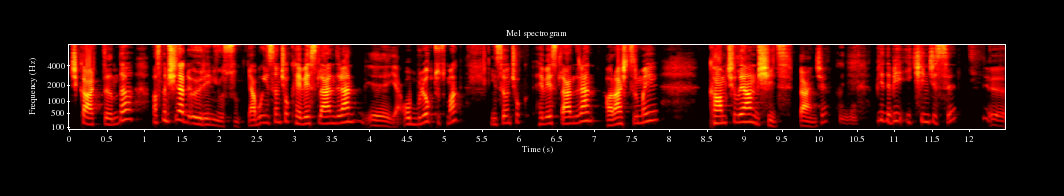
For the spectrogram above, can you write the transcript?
çıkarttığında aslında bir şeyler de öğreniyorsun. Ya bu insanı çok heveslendiren, e, yani o blog tutmak insanı çok heveslendiren, araştırmayı kamçılayan bir şeydi bence. Bir de bir ikincisi e,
